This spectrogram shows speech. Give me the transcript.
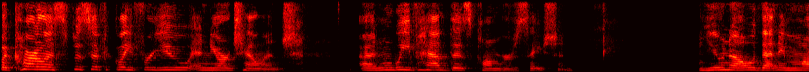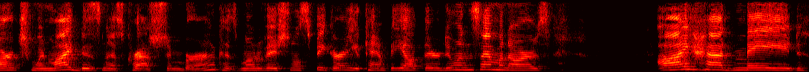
But Carla, specifically for you and your challenge, and we've had this conversation. You know that in March, when my business crashed and burned, because motivational speaker, you can't be out there doing seminars. I had made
